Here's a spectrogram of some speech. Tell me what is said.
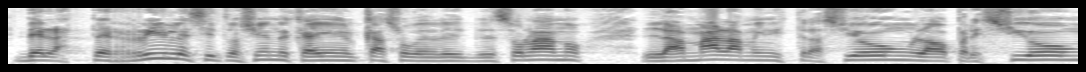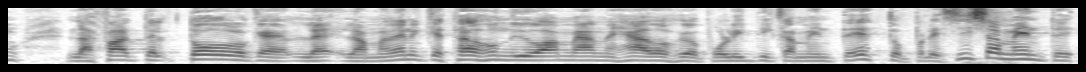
de las terribles situaciones que hay en el caso venezolano, la mala administración, la opresión, la falta, todo lo que la manera en que Estados Unidos ha manejado geopolíticamente esto, precisamente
